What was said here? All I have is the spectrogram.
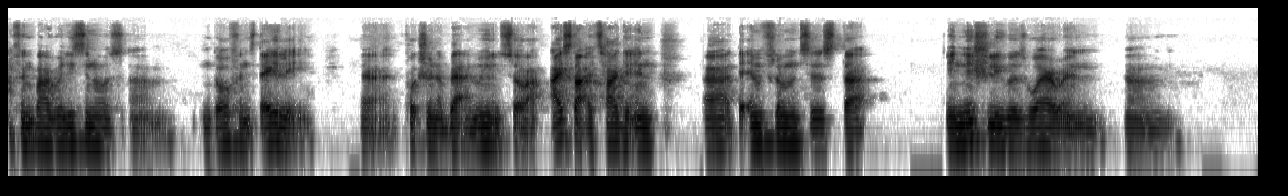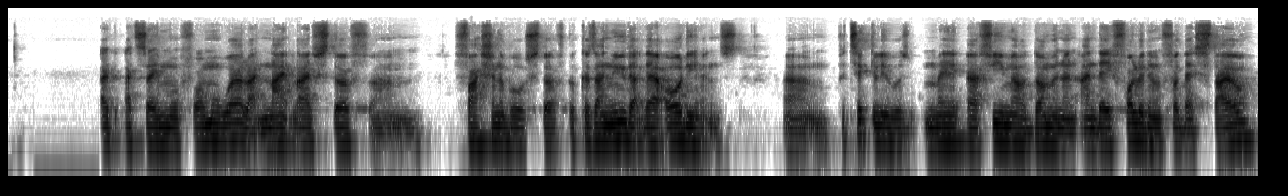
I think by releasing those um, endorphins daily, uh, puts you in a better mood. So I, I started targeting uh, the influences that initially was wearing, um, I'd, I'd, say more formal wear, like nightlife stuff, um, fashionable stuff, because I knew that their audience, um, particularly, was ma- uh, female dominant, and they followed them for their style,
